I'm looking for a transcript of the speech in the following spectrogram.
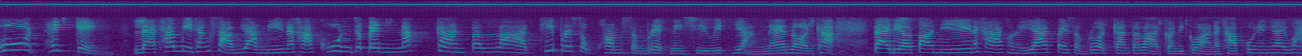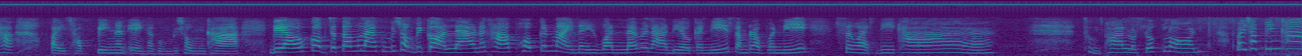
พูดให้เก่ง และถ้ามีทั้ง 3 อย่างนี้นะคะ คุณจะเป็นนัก การตลาดที่ประสบความสำเร็จในชีวิตอย่างแน่นอนค่ะ แต่เดี๋ยวตอนนี้นะคะ ขออนุญาตไปสำรวจการตลาดก่อนดีกว่านะคะ พูดง่ายๆว่าไปช้อปปิ้งนั่นเองค่ะคุณผู้ชมค่ะ เดี๋ยวกบจะต้องลาคุณผู้ชมไปก่อนแล้วนะคะ พบกันใหม่ในวันและเวลาเดียวกันนี้สำหรับวันนี้ สวัสดีค่ะ ถุงผ้าลดโลกร้อน ไปช้อปปิ้งค่ะ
